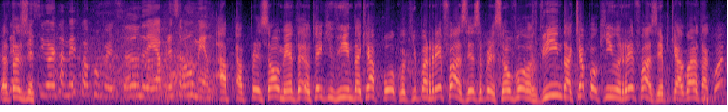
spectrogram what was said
Ela tá. O senhor também fica conversando e a pressão aumenta. A, a, pressão aumenta. Eu tenho que vir daqui a pouco aqui para refazer essa pressão. Vou vir daqui a pouquinho refazer, porque agora tá quanto?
